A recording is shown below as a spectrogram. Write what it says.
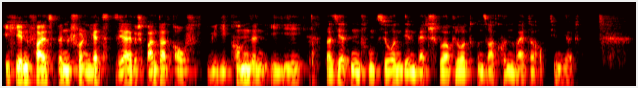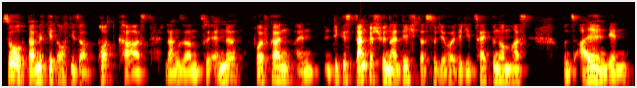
Ich jedenfalls bin schon jetzt sehr gespannt darauf, wie die kommenden EE-basierten Funktionen den Batch-Workload unserer Kunden weiter optimiert. So, damit geht auch dieser Podcast langsam zu Ende. Wolfgang, ein, ein dickes Dankeschön an dich, dass du dir heute die Zeit genommen hast, uns allen den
